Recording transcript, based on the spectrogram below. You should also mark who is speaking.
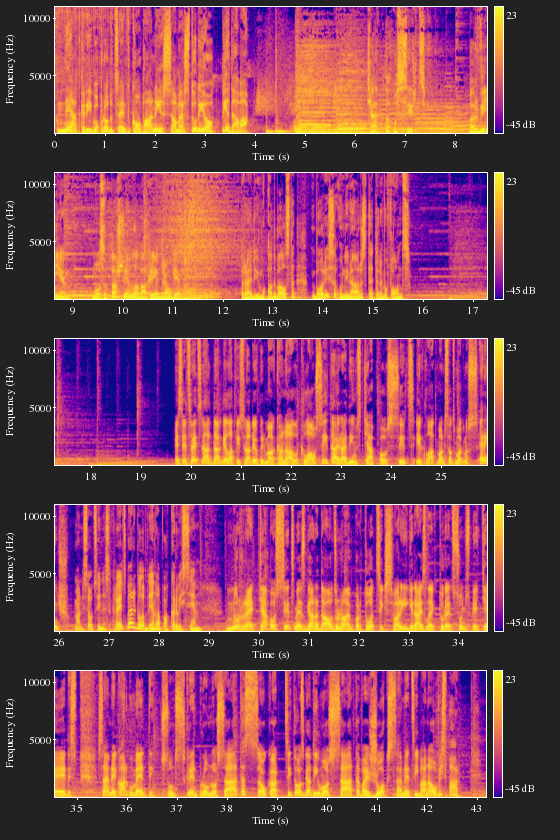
Speaker 1: Neatkarīgo producentu kompānijas Summer Studio piedāvā
Speaker 2: Ķepa uz sirds par viņiem, mūsu pašiem labākajiem draugiem. Raidījumu atbalsta Borisa un Ināras Teterevu fonds.
Speaker 1: Esiet sveicināti, darbie Latvijas radio pirmā kanāla klausītāji. Raidījums ķepa uz sirds ir klāts. Mani sauc Magnus Eriņš.
Speaker 3: Mani sauc Inese Kreitsberga. Labdien, labvakar visiem!
Speaker 1: Nu, reķepa uz sirds mēs gana daudz runājam par to, cik svarīgi ir aizliegt turēt suņus pie ķēdes. Saimnieku argumenti - suns skrien prom no sētas, savukārt citos gadījumos sēta vai žoks saimniecībā nav vispār.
